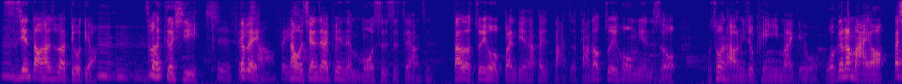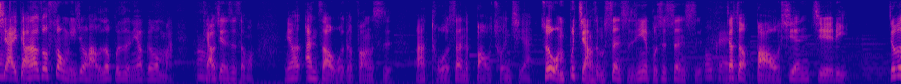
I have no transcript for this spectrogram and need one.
有？时间到，他是不是要丢掉？嗯嗯嗯，是不是很可惜？是，对不对？那我现在变的模式是这样子，到了最后半天，他开始打折，打到最后面的时候，我说好，你就便宜卖给我，我跟他买哦，他吓一跳，他说送你就好，我说不是，你要跟我买，条件是什么？你要按照我的方式。把它妥善的保存起来，所以我们不讲什么剩食，因为不是剩食，Okay. 叫做保鲜接力，就是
